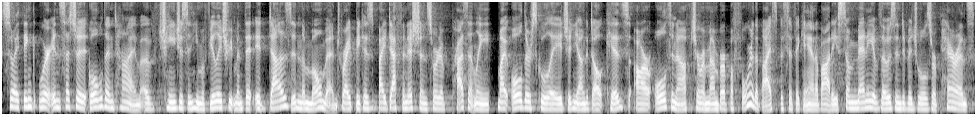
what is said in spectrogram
So I think we're in such a golden time of changes in hemophilia treatment that it does in the moment, right? Because by definition, sort of presently, my older school age and young adult kids are old enough to remember before the bispecific antibody. So many of those individuals or parents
